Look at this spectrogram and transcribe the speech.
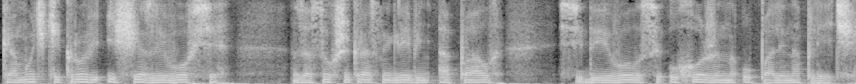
Комочки крови исчезли вовсе, засохший красный гребень опал, седые волосы ухоженно упали на плечи.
